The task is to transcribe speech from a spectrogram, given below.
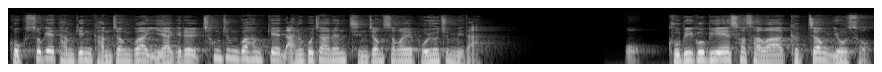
곡 속에 담긴 감정과 이야기를 청중과 함께 나누고자 하는 진정성을 보여줍니다. 5. 구비구비의 서사와 극적 요소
